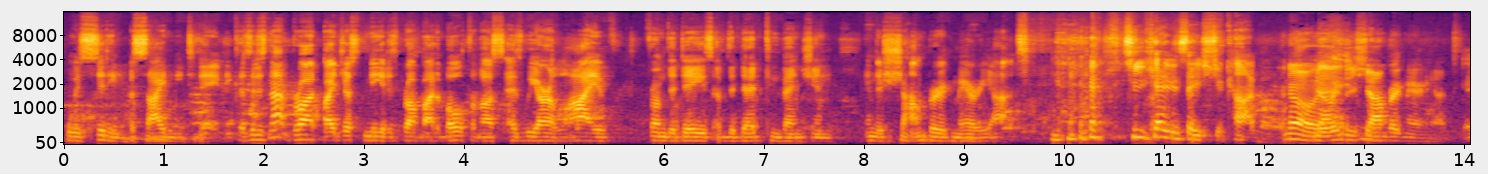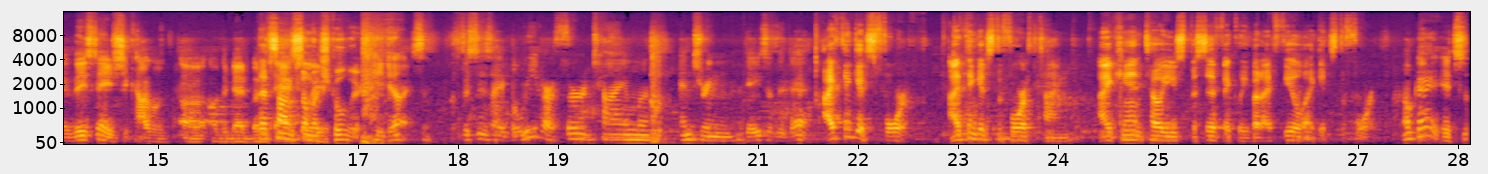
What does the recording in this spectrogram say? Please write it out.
who is sitting beside me today. Because it is not brought by just me, it is brought by the both of us as we are live from the Days of the Dead convention in the Schaumburg Marriott. so you can't even say Chicago. No, No, it is the Schaumburg Marriott. They say Chicago uh, of the Dead, but That it's sounds so much cooler. He does. This is, I believe, our third time entering Days of the Dead. I think it's fourth. I think it's the fourth time. I can't tell you specifically, but I feel like it's the fourth. Okay, it's.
